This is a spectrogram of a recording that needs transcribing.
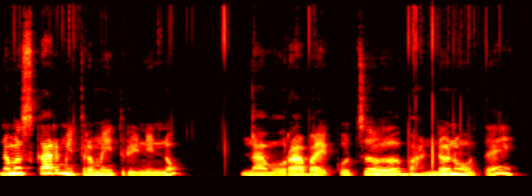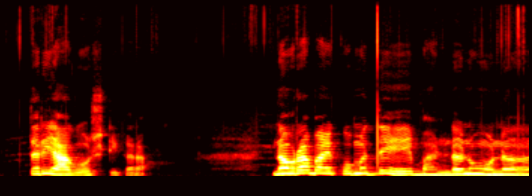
नमस्कार मित्रमैत्रिणींनो. नवरा बायकोचं भांडण होतं आहे तर या गोष्टी करा. नवरा बायकोमध्ये भांडण होणं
